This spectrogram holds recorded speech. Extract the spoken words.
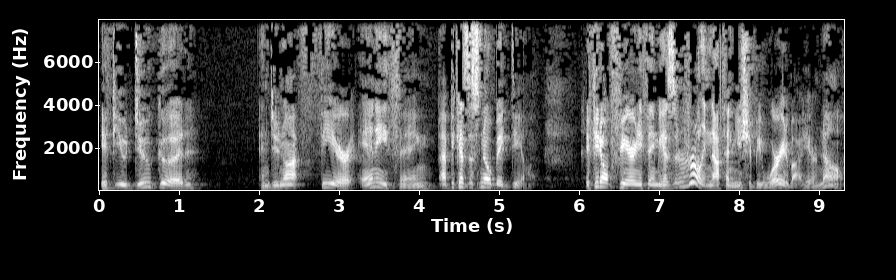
If you do good and do not fear anything, uh, because it's no big deal. If you don't fear anything because there's really nothing you should be worried about here, no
